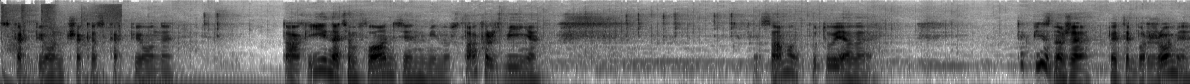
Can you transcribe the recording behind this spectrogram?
Скорпіончики, скорпіони. Так, і на цьому фланзі мінус також збійня. Замок будує, але. Та пізно вже пити боржомі.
